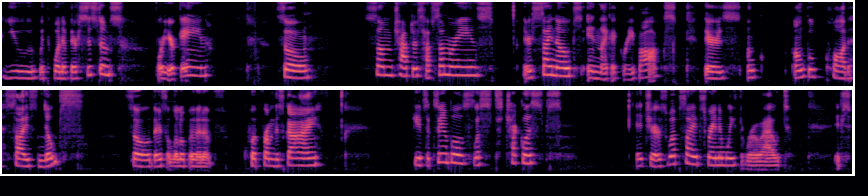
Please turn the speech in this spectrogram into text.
you with one of their systems for your gain. So, some chapters have summaries. There's side notes in like a gray box. There's Uncle, Uncle Claude sized notes. So there's a little bit of quip from this guy. Gives examples, lists checklists. It shares websites randomly throughout. It's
